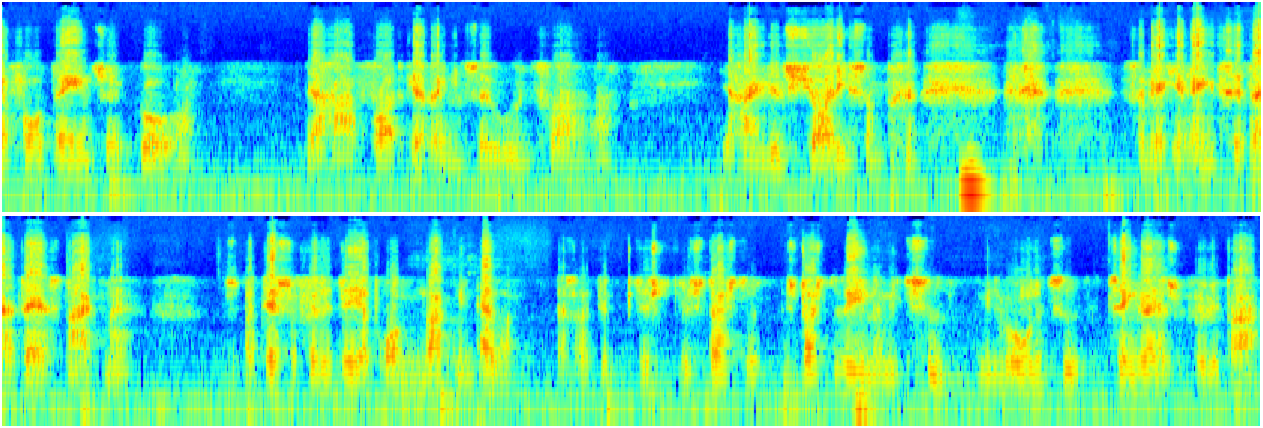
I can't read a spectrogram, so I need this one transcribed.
jeg får dagen til at gå, og jeg har folk, jeg ringer til udenfor, og buddy, som, som jeg kan ringe til, der, der jeg snakker med. Og det er selvfølgelig det, jeg bruger nok min alder. Altså det, det, det største, det største del af min tid, min vågne tid, tænker jeg selvfølgelig bare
